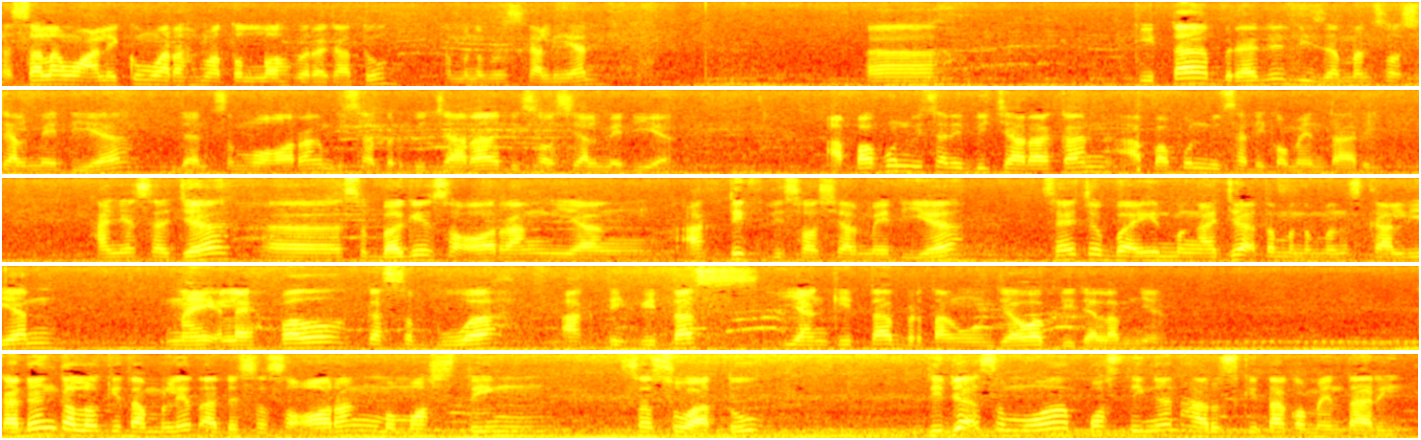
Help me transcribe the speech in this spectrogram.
Assalamualaikum warahmatullahi wabarakatuh, teman-teman sekalian. Uh, kita berada di zaman sosial media dan semua orang bisa berbicara di sosial media. Apa pun bisa dibicarakan, apa pun bisa dikomentari. Hanya saja uh, sebagai seorang yang aktif di sosial media, saya coba ingin mengajak teman-teman sekalian naik level ke sebuah aktivitas yang kita bertanggung jawab di dalamnya Kadang kalau kita melihat ada seseorang memosting sesuatu, tidak semua postingan harus kita komentari.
